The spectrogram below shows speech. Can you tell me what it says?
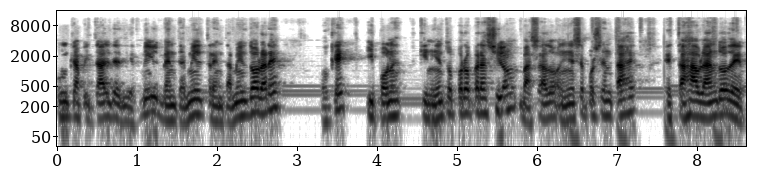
un capital de 10 mil, 20 mil, 30 mil dólares, ¿ok? Y pones 500 por operación, basado en ese porcentaje, estás hablando de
